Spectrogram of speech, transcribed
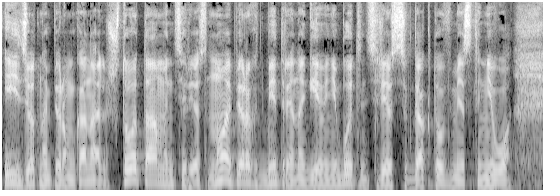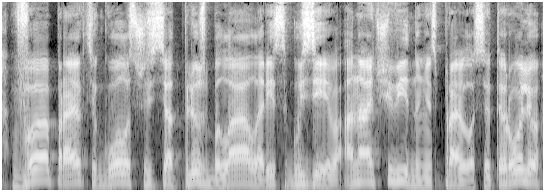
и идет на Первом канале. Что там интересно? Ну, во-первых, Дмитрия Нагиева не будет, интерес всегда, кто вместо него. В проекте «Голос 60+,» была Лариса Гузеева. Она, очевидно, не справилась с этой ролью,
